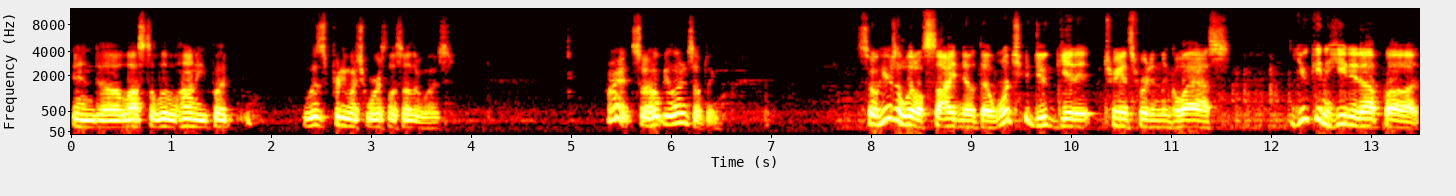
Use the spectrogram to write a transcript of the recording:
and uh, lost a little honey, but it was pretty much worthless otherwise. Alright, so I hope you learned something. So here's a little side note though. Once you do get it transferred in the glass, you can heat it up uh,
